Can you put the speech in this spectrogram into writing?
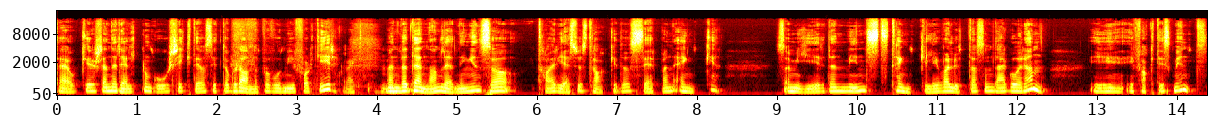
Det er jo ikke generelt noen god skikk det å sitte og glane på hvor mye folk gir. Korrekt. Mhm. Men ved denne anledningen så tar Jesus tak i det og ser på en enke som gir den minst tenkelige valuta som der går an, i, i faktisk mynt.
